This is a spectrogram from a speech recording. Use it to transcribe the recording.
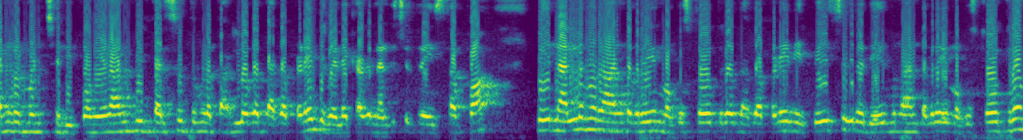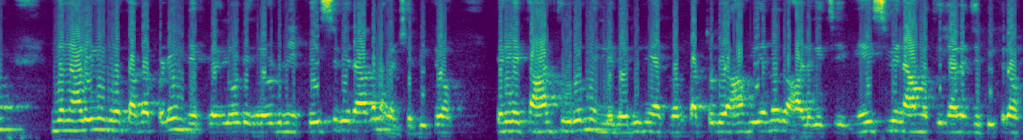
கண்கள் மணி செபிப்போம் என் அன்பின் பரிசுத்தமுள்ள பரலோக தகப்பனே இந்த வேலைக்காக நன்றி சொல்ற இசப்பா நீ நல்லவர் ஆண்டவரே மகு ஸ்தோத்திரம் தகப்பனே. நீ பேசுகிற தேவன் ஆண்டவரே மகுஸ்தோத்திரம் இந்த நாளில் இந்த தகப்பனே இந்த பிள்ளைகளோடு எங்களோடு நீ பேசுவீராக நாங்கள் செபிக்கிறோம் எங்களை தாழ்த்துகிறோம் எங்களை வெறுமையாக்குறோம் கத்துடைய ஆவியான ஒரு ஆளுகை செய்யும். நாமத்தில் நாங்கள் ஜெபிக்கிறோம்.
